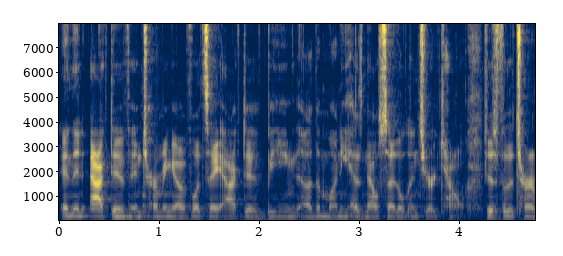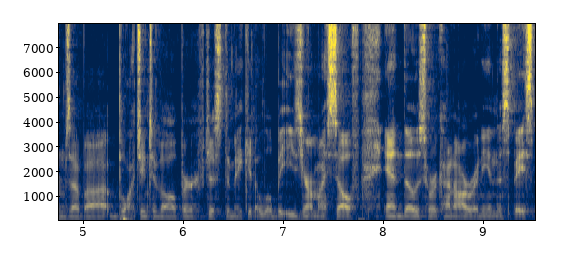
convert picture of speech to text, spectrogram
and then active in terming of let's say active being uh, the money has now settled into your account. Just for the terms of a blockchain developer, just to make it a little bit easier on myself and those who are kind of already in the space.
